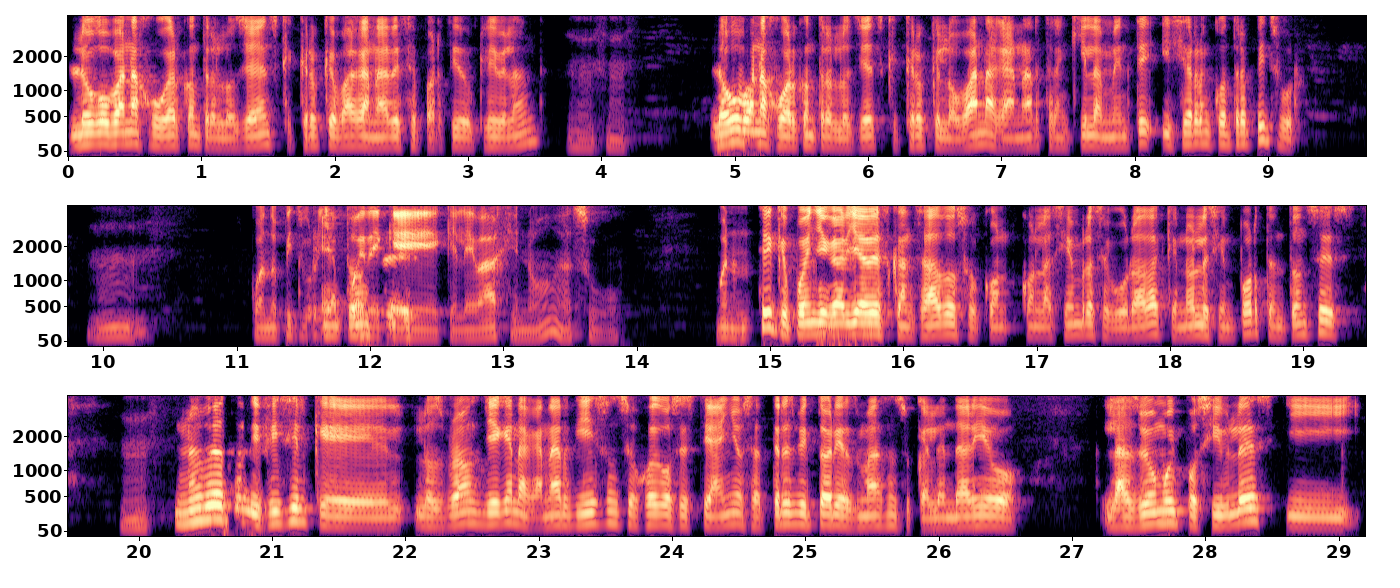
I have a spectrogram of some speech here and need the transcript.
luego van a jugar contra los Giants, que creo que va a ganar ese partido Cleveland. Ujú. Luego van a jugar contra los Jets, que creo que lo van a ganar tranquilamente, y cierran contra Pittsburgh. Mm. Cuando Pittsburgh ya puede que, que le baje, ¿no? A su. Bueno, Sí, que pueden llegar ya descansados o con, con la siembra asegurada, que no les importa. Entonces, mm, no veo tan difícil que los Browns lleguen a ganar 10, 11 juegos este año, o sea, tres victorias más en su calendario, las veo muy posibles y,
